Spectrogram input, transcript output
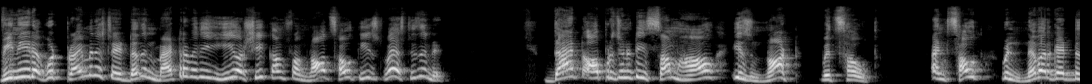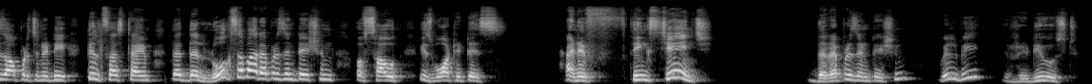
we need a good prime minister. It doesn't matter whether he or she comes from north, south, east, west, isn't it? That opportunity somehow is not with south. And South will never get this opportunity till such time that the Lok Sabha representation of South is what it is. And if things change, the representation will be reduced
